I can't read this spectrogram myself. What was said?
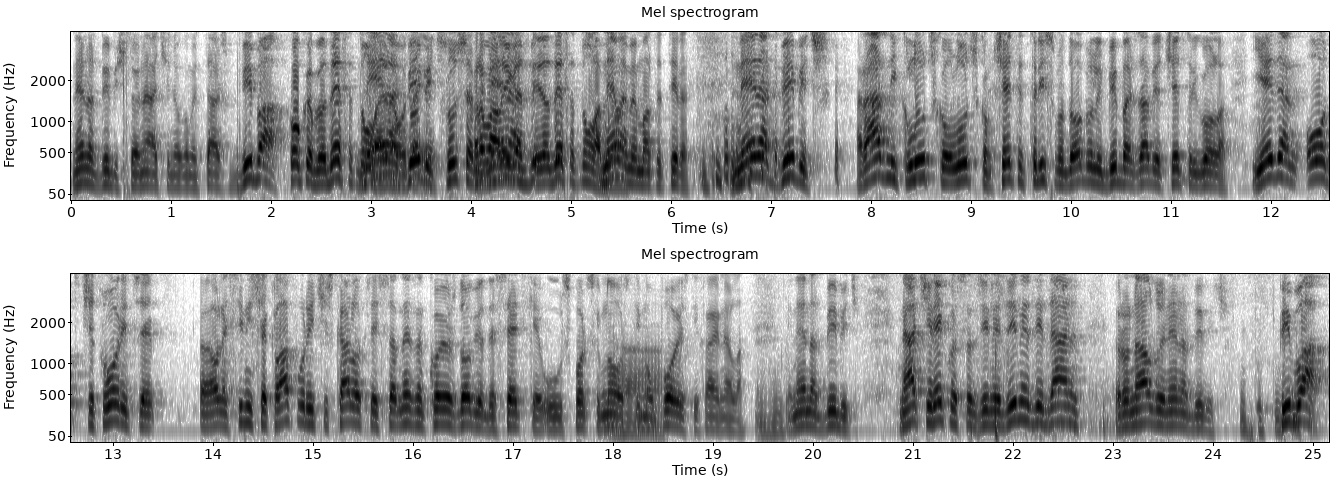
Nenad Bibić, to je najjači nogometaš. Biba! Koliko je bilo? 10-0 jedna Nenad. Bibić, slušaj, Prva liga Bi- je 10-0 Nemoj me maltretirati. Nenad Bibić, radnik Lučko u Lučkom, 4-3 smo dobili, Biba je zabio 4 gola. Jedan od četvorice, e, onaj Siniša Klafurić iz Karlovca i sad ne znam ko je još dobio desetke u sportskim novostima, u povijesti HNL-a. I Nenad Bibić. Znači, rekao sam Zinedine Didan, Ronaldo i Nenad Bibić. Biba!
